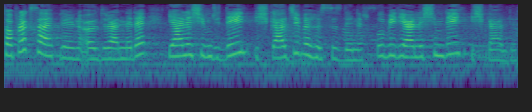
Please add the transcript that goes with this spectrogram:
toprak sahiplerini öldürenlere yerleşimci değil, işgalci ve hırsız denir. Bu bir yerleşim değil, işgaldir.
